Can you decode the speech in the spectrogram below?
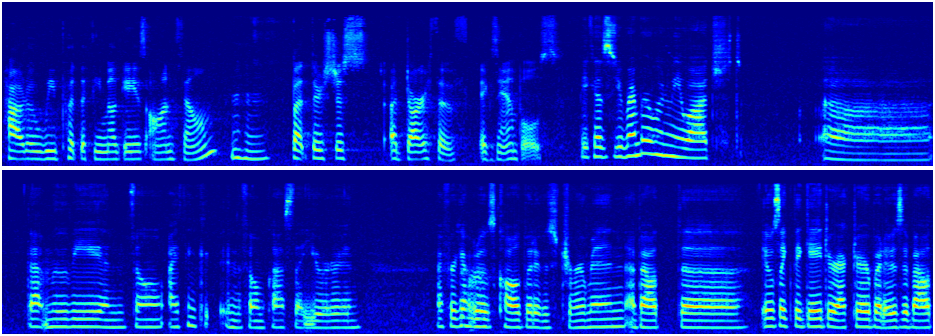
how do we put the female gaze on film, mm-hmm. but there's just a dearth of examples. Because you remember when we watched uh, that movie and film, I think in the film class that you were in, I forget what it Uh-huh. was called, but it was German about the, it was like the gay director, but it was about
